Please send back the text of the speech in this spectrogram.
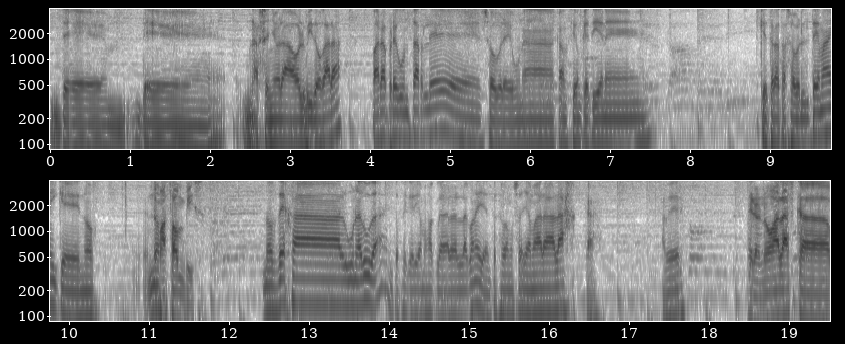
de, de una señora Olvido Gara para preguntarle sobre una canción que tiene que trata sobre el tema y que nos, nos Toma zombies. nos deja alguna duda, entonces queríamos aclararla con ella. Entonces vamos a llamar a Alaska. A ver, Pero no Alaska,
